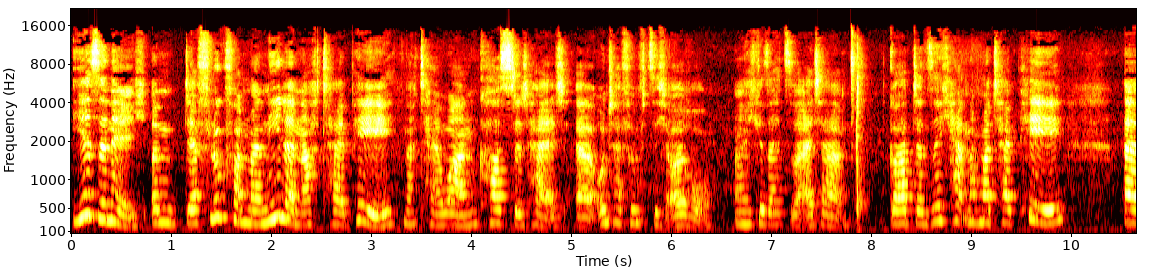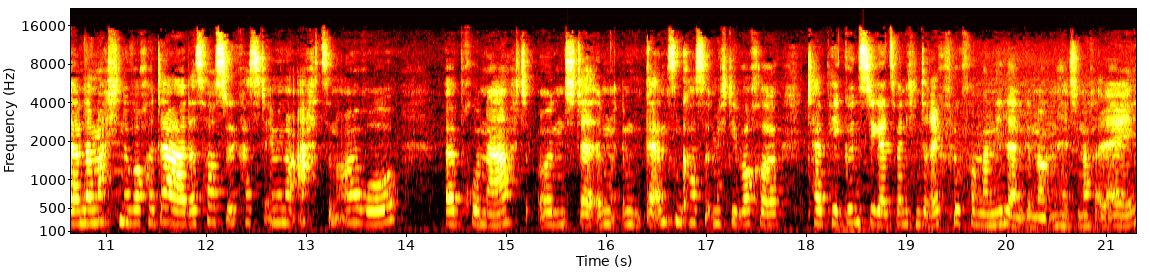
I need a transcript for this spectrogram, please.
irrsinnig. Und der Flug von Manila nach Taipei, nach Taiwan, kostet halt äh, unter 50 Euro. Und ich gesagt so, Alter, Gott, dann sehe ich halt nochmal Taipei. Äh, dann mache ich eine Woche da. Das Hostel kostet irgendwie nur 18 Euro äh, pro Nacht. Und da im, im Ganzen kostet mich die Woche Taipei günstiger, als wenn ich einen Direktflug von Manila genommen hätte nach L.A.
